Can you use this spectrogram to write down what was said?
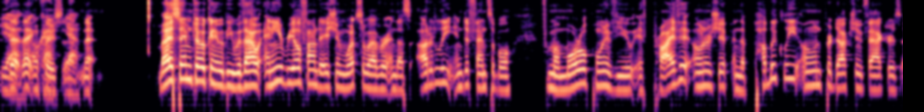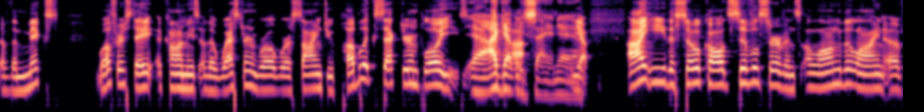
Yeah. that, that okay. clears yeah. up. That- by the same token, it would be without any real foundation whatsoever, and thus utterly indefensible from a moral point of view if private ownership and the publicly owned production factors of the mixed welfare state economies of the Western world were assigned to public sector employees Yeah, I get what Uh, he's saying. Yeah. yeah. Yep. i.e., the so called civil servants along the line of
